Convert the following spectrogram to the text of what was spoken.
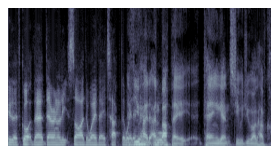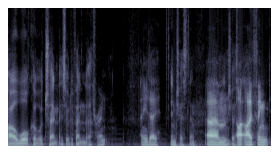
who they've got. They're they're an elite side. The way they attack, the way If you had. Mbappe playing against you, would you rather have Kyle Walker or Trent as your defender? Trent, any day. Interesting. Um, Interesting. I, I think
